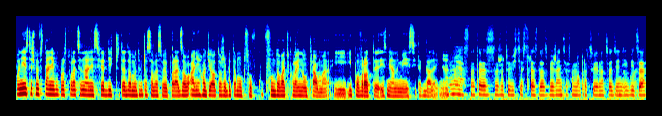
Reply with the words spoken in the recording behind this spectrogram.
bo nie jesteśmy w stanie po prostu racjonalnie stwierdzić, czy te domy tymczasowe sobie poradzą, a nie chodzi o to, żeby temu psu fundować kolejną traumę i, i powroty, i zmiany miejsc i tak dalej. Nie? No jasne, to jest rzeczywiście stres dla zwierzęcia. Sama pracuję na co dzień i widzę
